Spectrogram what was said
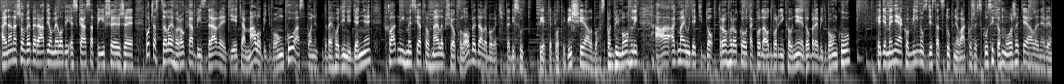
Aj na našom webe Rádio Melody SK sa píše, že počas celého roka by zdravé dieťa malo byť vonku aspoň dve hodiny denne. V chladných mesiacoch najlepšie okolo obeda, lebo veď vtedy sú tie teploty vyššie, alebo aspoň by mohli. A ak majú deti do troch rokov, tak podľa odborníkov nie je dobré byť vonku. Keď je menej ako minus 10 stupňov, akože skúsiť to môžete, ale neviem.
